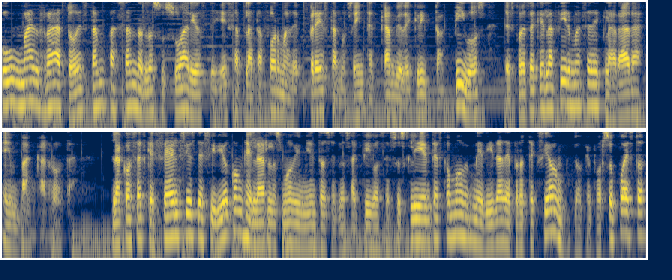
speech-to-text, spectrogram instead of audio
Un mal rato están pasando los usuarios de esa plataforma de préstamos e intercambio de criptoactivos después de que la firma se declarara en bancarrota. La cosa es que Celsius decidió congelar los movimientos de los activos de sus clientes como medida de protección, lo que por supuesto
